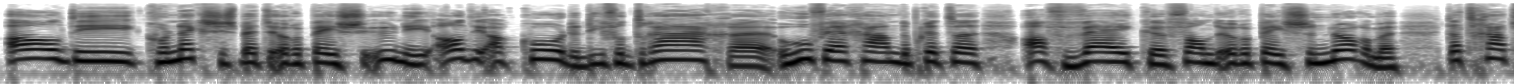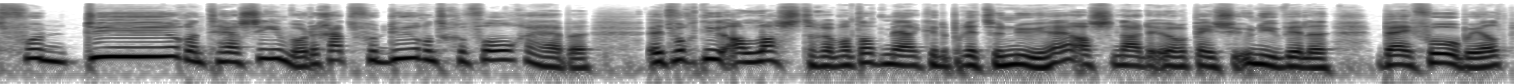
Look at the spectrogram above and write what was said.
Al die connecties met de Europese Unie, al die akkoorden, die verdragen, hoe ver gaan de Britten afwijken van de Europese normen, dat gaat voortdurend herzien worden, gaat voortdurend gevolgen hebben. Het wordt nu al lastiger, want dat merken de Britten nu. Hè, als ze naar de Europese Unie willen, bijvoorbeeld,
